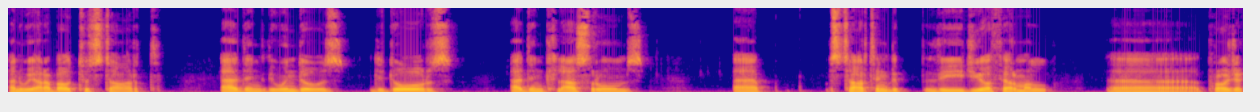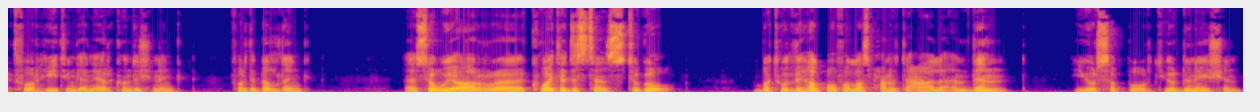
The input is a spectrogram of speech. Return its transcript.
And we are about to start adding the windows, the doors, adding classrooms, uh, starting the, the geothermal uh, project for heating and air conditioning for the building. Uh, so we are uh, quite a distance to go, but with the help of Allah subhanahu wa ta'ala and then your support, your donation,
